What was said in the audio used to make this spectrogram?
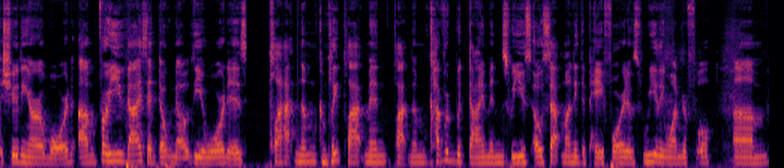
shooting our award. Um, for you guys that don't know, the award is platinum, complete platinum, platinum covered with diamonds. We used OSAP money to pay for it. It was really wonderful. Um,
